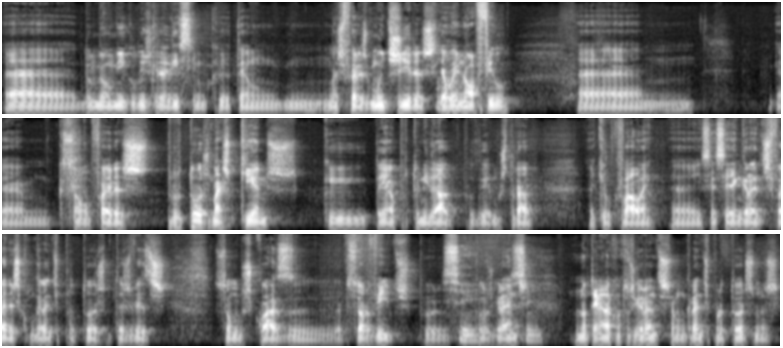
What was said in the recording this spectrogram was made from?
ah, do meu amigo Luís Gradíssimo, que tem um- umas feiras muito giras, que é o Enófilo, ah, ah, que são feiras de produtores mais pequenos que têm a oportunidade de poder mostrar aquilo que valem. Uh, e sem ser em grandes feiras com grandes produtores, muitas vezes somos quase absorvidos por, Sim, pelos grandes. sim. Não tem nada contra os grandes, são grandes produtores, mas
